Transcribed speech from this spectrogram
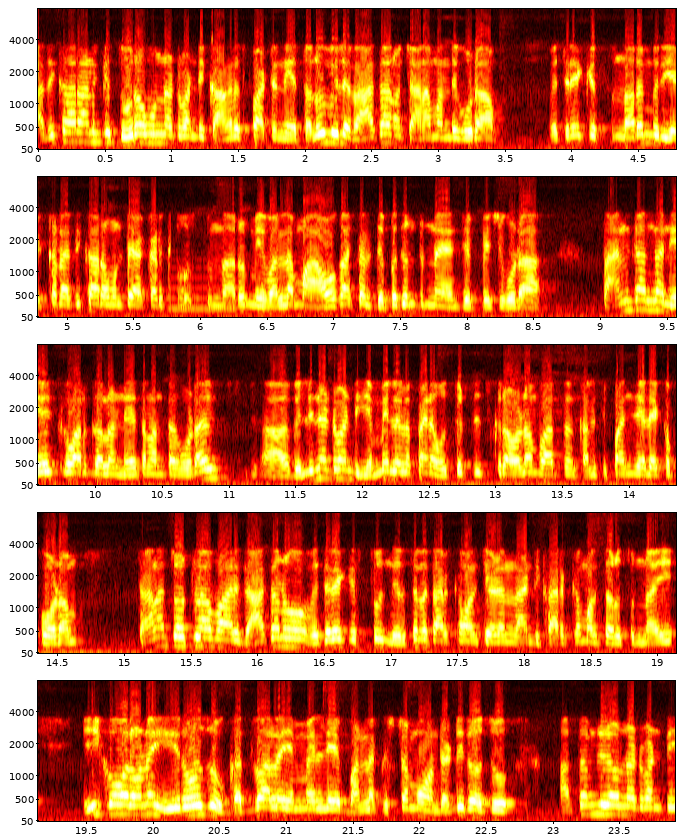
అధికారానికి దూరం ఉన్నటువంటి కాంగ్రెస్ పార్టీ నేతలు వీళ్ళ రాకను చాలా మంది కూడా వ్యతిరేకిస్తున్నారు. మీరు ఎక్కడ అధికారం ఉంటే అక్కడికి వస్తున్నారు. మీ వల్ల మా అవకాశాలు దెబ్బతింటున్నాయని చెప్పేసి కూడా స్థానికంగా నియోజకవర్గాల నేతలంతా కూడా వెళ్ళినటువంటి ఎమ్మెల్యేల పైన ఒత్తిడి తీసుకురావడం వారితో కలిసి పనిచేయలేకపోవడం చాలా చోట్ల వారి దాఖను వ్యతిరేకిస్తూ నిరసన కార్యక్రమాలు చేయడం లాంటి కార్యక్రమాలు జరుగుతున్నాయి. ఈ కోవలోనే ఈ రోజు గద్వాల ఎమ్మెల్యే బండ్ల కృష్ణమోహన్ రెడ్డి రోజు అసెంబ్లీలో ఉన్నటువంటి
